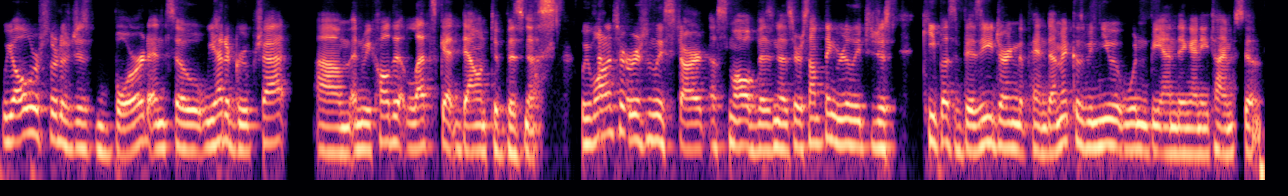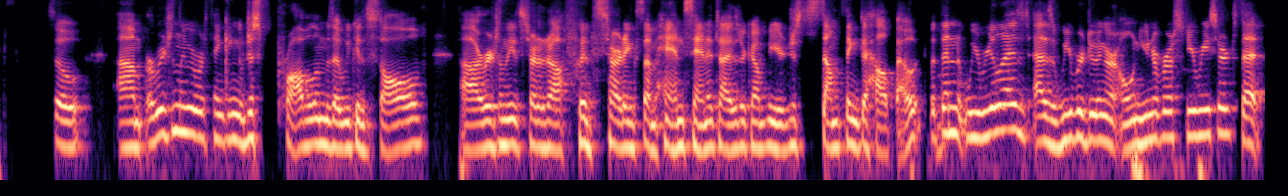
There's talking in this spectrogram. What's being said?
we all were sort of just bored. And so, we had a group chat um, and we called it Let's Get Down to Business. We wanted to originally start a small business or something really to just keep us busy during the pandemic because we knew it wouldn't be ending anytime soon. So, um, originally, we were thinking of just problems that we could solve. Uh, originally, it started off with starting some hand sanitizer company or just something to help out. But then we realized as we were doing our own university research that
